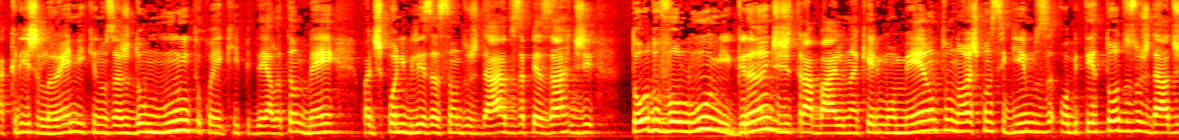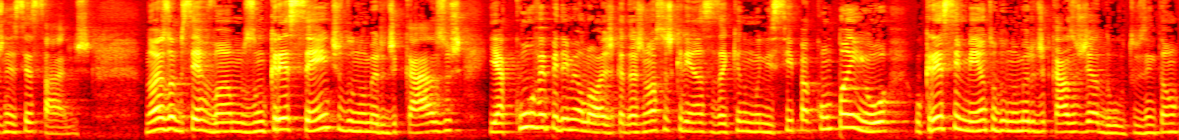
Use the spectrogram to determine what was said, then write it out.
a Cris Lane, que nos ajudou muito com a equipe dela também, com a disponibilização dos dados, apesar de todo o volume grande de trabalho naquele momento, nós conseguimos obter todos os dados necessários. Nós observamos um crescente do número de casos e a curva epidemiológica das nossas crianças aqui no município acompanhou o crescimento do número de casos de adultos. Então,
